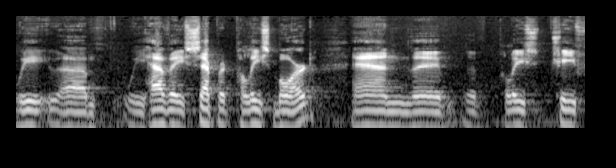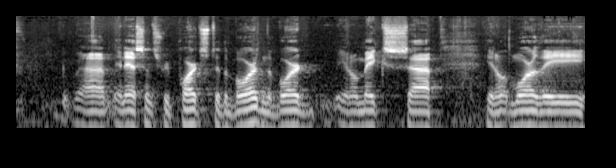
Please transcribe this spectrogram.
we, um, we have a separate police board, and the, the police chief, uh, in essence, reports to the board, and the board, you know, makes, uh, you know, more of the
